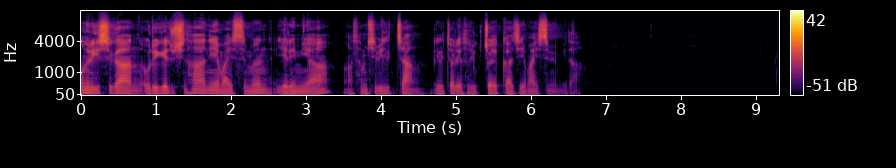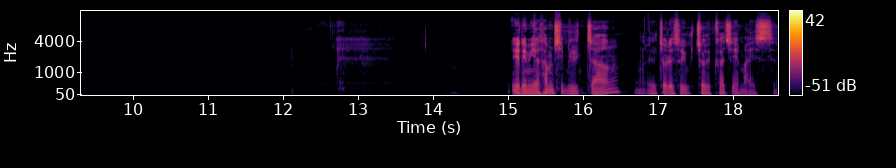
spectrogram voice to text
오늘 이 시간 우리에게 주신 하나님의 말씀은 예레미야 31장 1절에서 6절까지의 말씀입니다. 예레미야 31장 1절에서 6절까지의 말씀.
